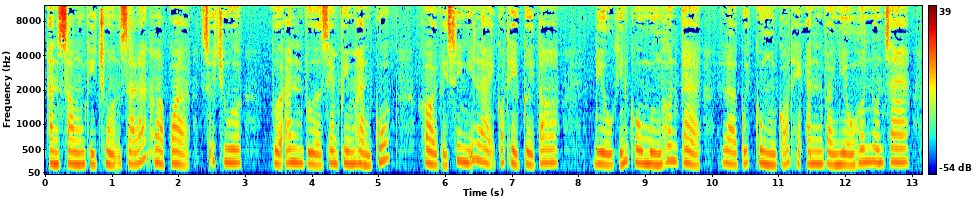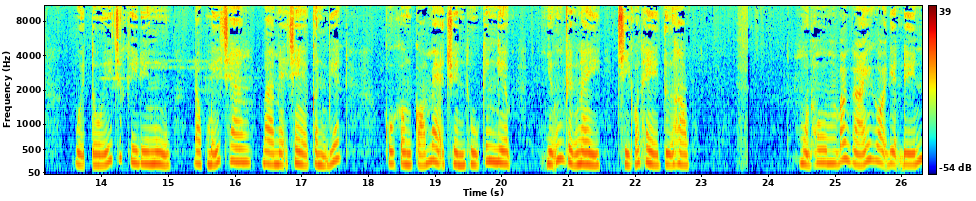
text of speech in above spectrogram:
Ăn xong thì trộn salad hoa quả, sữa chua, vừa ăn vừa xem phim Hàn Quốc, khỏi phải suy nghĩ lại có thể cười to. Điều khiến cô mừng hơn cả là cuối cùng có thể ăn vào nhiều hơn nôn ra. Buổi tối trước khi đi ngủ, đọc mấy trang bà mẹ trẻ cần biết. Cô không có mẹ truyền thụ kinh nghiệm, những việc này chỉ có thể tự học. Một hôm bác gái gọi điện đến,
